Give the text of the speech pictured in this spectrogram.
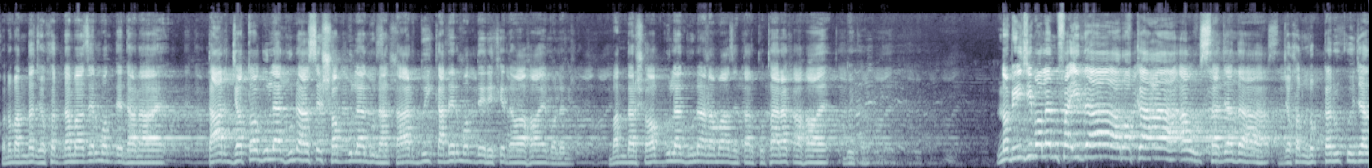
কোন বান্দা যখন নামাজের মধ্যে দাঁড়ায়, তার যতগুলা গুণা আছে, সবগুলা গুণা তার দুই কাদের মধ্যে রেখে দেওয়া হয় বলেন। বান্দার সবগুলা গুণা নামাজে তার কোথায় রাখা হয়? দুই কাঁধে। নবীজি বলেন, ফাইদা রাকা আও সাজাদা। যখন লোকটা রুকু যায়,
